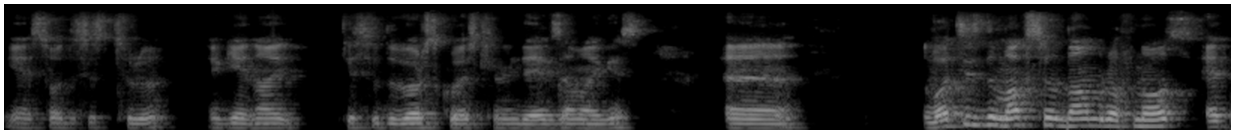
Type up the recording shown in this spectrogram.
yeah, so this is true. Again, I this is the worst question in the exam, I guess. Uh, what is the maximum number of nodes at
